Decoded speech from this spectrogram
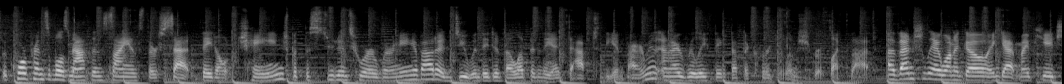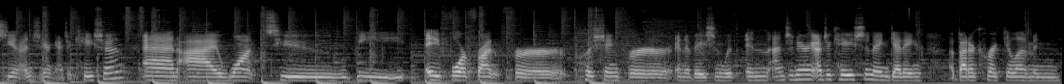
The core principles, math and science, they're set, they don't change, but the students who are learning about it do when they develop and they adapt to the environment, and I really think that the curriculum should reflect that. Eventually, I want to go and get my PhD in engineering education, and I want to be a forefront for pushing for innovation within engineering education and getting a better curriculum and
